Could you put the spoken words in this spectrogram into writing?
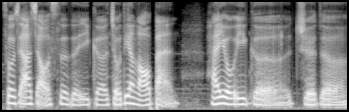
作家角色的一个酒店老板，还有一个觉得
